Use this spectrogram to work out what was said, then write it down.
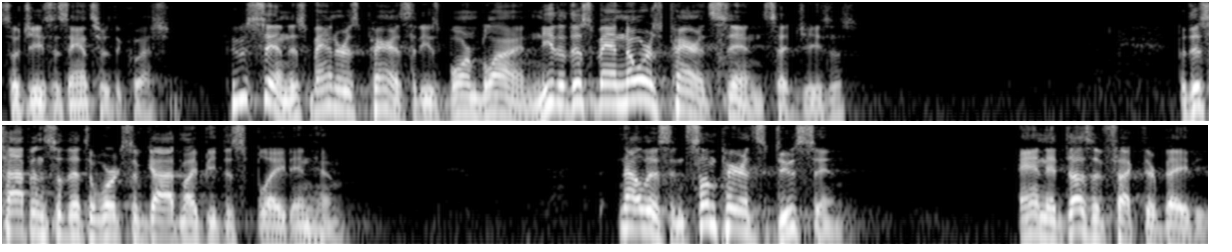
So Jesus answered the question Who sinned, this man or his parents, that he was born blind? Neither this man nor his parents sinned, said Jesus. But this happened so that the works of God might be displayed in him. Now, listen, some parents do sin, and it does affect their baby.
